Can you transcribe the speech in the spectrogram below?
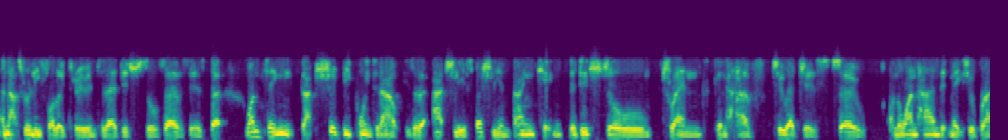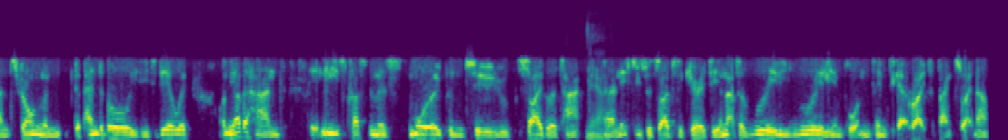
and that's really followed through into their digital services. But one thing that should be pointed out is that actually, especially in banking, the digital trend can have two edges. So on the one hand, it makes your brand strong and dependable, easy to deal with. On the other hand, it leaves customers more open to cyber attacks yeah. and issues with cybersecurity. And that's a really, really important thing to get right for banks right now.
